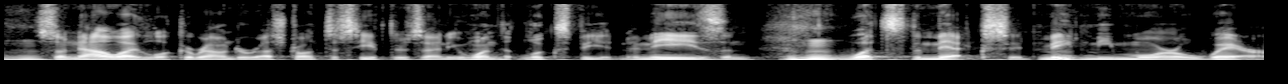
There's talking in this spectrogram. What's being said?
Mm-hmm. So now I look around a restaurant to see if there's anyone that looks Vietnamese and mm-hmm. what's the mix. It made me more aware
